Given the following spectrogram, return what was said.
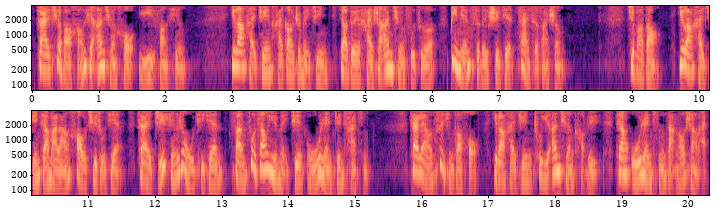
在确保航线安全后予以放行。伊朗海军还告知美军要对海上安全负责，避免此类事件再次发生。据报道。伊朗海军贾马兰号驱逐舰在执行任务期间反复遭遇美军无人侦察艇，在两次警告后，伊朗海军出于安全考虑，将无人艇打捞上来，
